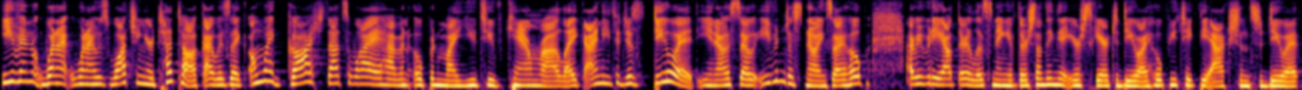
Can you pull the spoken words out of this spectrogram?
Even when I when I was watching your TED Talk, I was like, "Oh my gosh, that's why I haven't opened my YouTube camera. Like I need to just do it." You know, so even just knowing. So I hope everybody out there listening, if there's something that you're scared to do, I hope you take the actions to do it.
